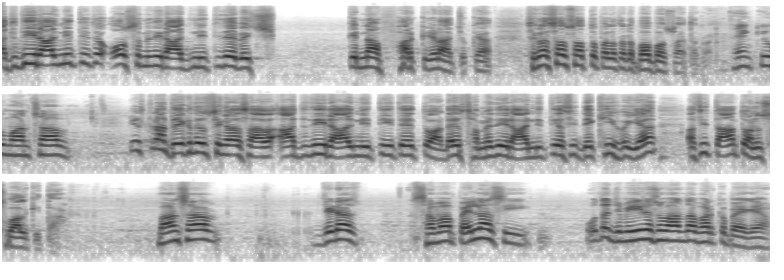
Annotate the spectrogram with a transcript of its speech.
ਅੱਜ ਦੀ ਰਾਜਨੀਤੀ ਤੇ ਉਸ ਸਮੇਂ ਦੀ ਰਾਜਨੀਤੀ ਦੇ ਵਿੱਚ ਕਿੰਨਾ ਫ਼ਰਕ ਜਿਹੜਾ ਆ ਚੁੱਕਿਆ। ਸਿੰਗਲਾ ਸਾਹਿਬ ਸਭ ਤੋਂ ਪਹਿਲਾਂ ਤੁਹਾਡਾ ਬਹੁਤ ਬਹੁਤ ਸਵਾਗਤ ਹੈ ਤੁਹਾਡਾ। Thank you Mann Sahib. ਕਿਸ ਤਰ੍ਹਾਂ ਦੇਖਦੇ ਹੋ ਸਿੰਗਲਾ ਸਾਹਿਬ ਅੱਜ ਦੀ ਰਾਜਨੀਤੀ ਤੇ ਤੁਹਾਡੇ ਸਮੇਂ ਦੀ ਰਾਜਨੀਤੀ ਅਸੀਂ ਦੇਖੀ ਹੋਈ ਆ ਅਸੀਂ ਤਾਂ ਤੁਹਾਨੂੰ ਸਵਾਲ ਕੀਤਾ। ਮਾਨ ਸਾਹਿਬ ਜਿਹੜਾ ਸਮਾਂ ਪਹਿਲਾਂ ਸੀ ਉਹ ਤਾਂ ਜ਼ਮੀਨ ਅਸਮਾਨ ਦਾ ਫ਼ਰਕ ਪੈ ਗਿਆ।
